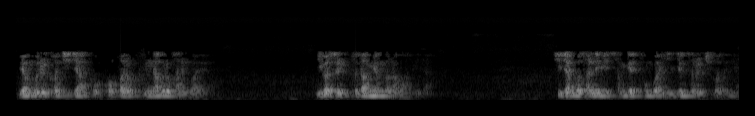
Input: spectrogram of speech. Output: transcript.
명부를 거치지 않고 곧바로 극락으로 가는 거예요. 이것을 부담명로라고 합니다. 지장보살님이 삼계 통과 인증서를 주거든요.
